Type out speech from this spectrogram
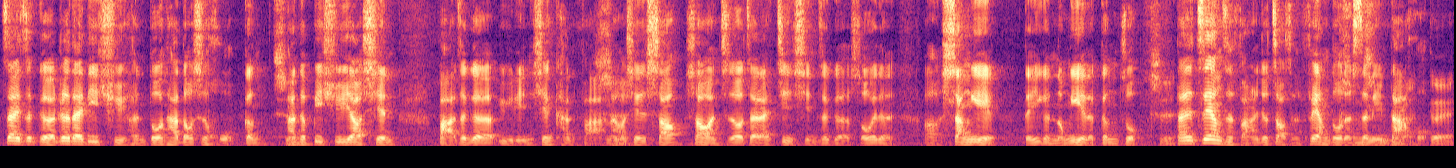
在这个热带地区，很多它都是火耕，它就必须要先把这个雨林先砍伐，然后先烧，烧完之后再来进行这个所谓的呃商业的一个农业的耕作。是。但是这样子反而就造成非常多的森林大火，对，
